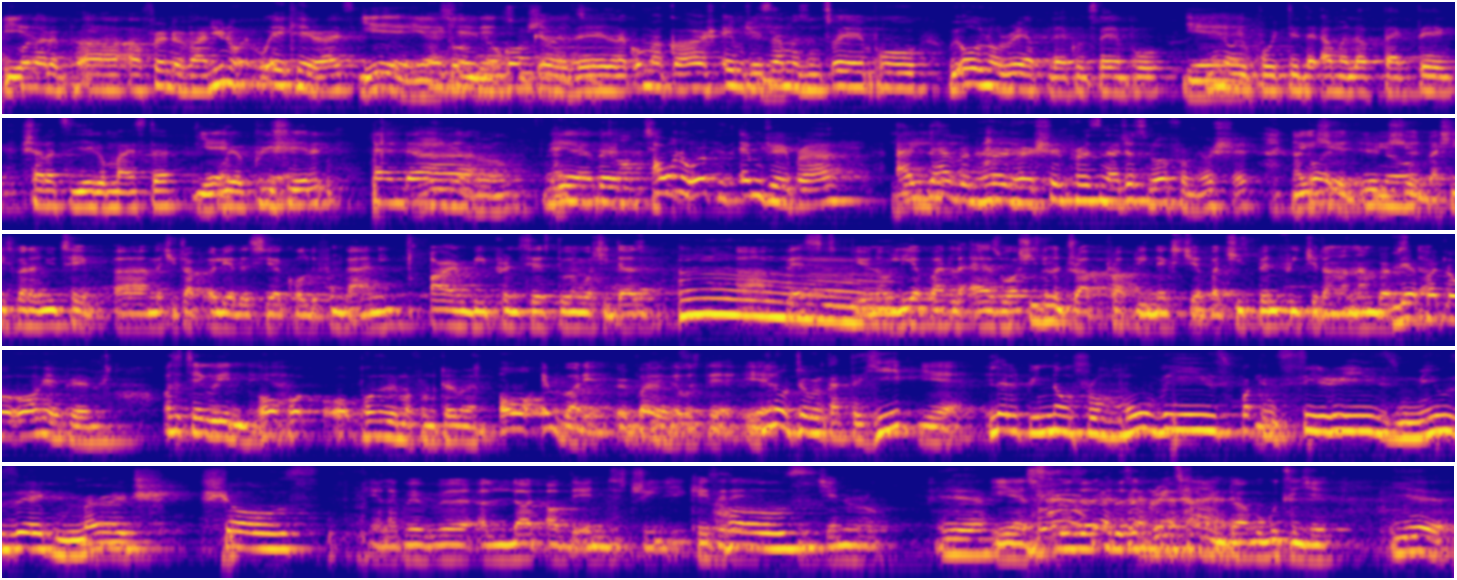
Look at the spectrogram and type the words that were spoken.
Yeah. Lot of, uh, a friend of mine, you know, AK, right? Yeah, yeah. AK, him there no Gonka shout out was to there. They're like, oh my gosh, MJ Summers and Swempo. We all know Rhea Black and Swempo. You Yeah. know, your boy did that I'm a Love Back thing. Shout out to Jägermeister. Yeah. We appreciate it. And, uh, Jaeger, bro. yeah, but I want to work with MJ, bruh. I Yeah. haven't heard her shit personally. I just know from your shit. No, you But, should. You, know, should. But she's got a new tape um, that she dropped earlier this year called "Ufungani." R&B princess doing what she does uh, best. You know, Leah Butler as well. She's gonna drop properly next year, but she's been featured on a number of Leah stuff. Butler, okay, pen. What's the take in? Oh, Yeah. bo- oh, both of them are from Durban. Oh, everybody, everybody Yes. that was there. Yeah. You know, Durban got the heat. Yeah. Let it be known from movies, fucking series, music, merch, shows. Yeah, like we're, we're uh, a lot of the industry, Hoes. in general. Yeah. Yeah, so it was a, it was a great time, dog. Yeah.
